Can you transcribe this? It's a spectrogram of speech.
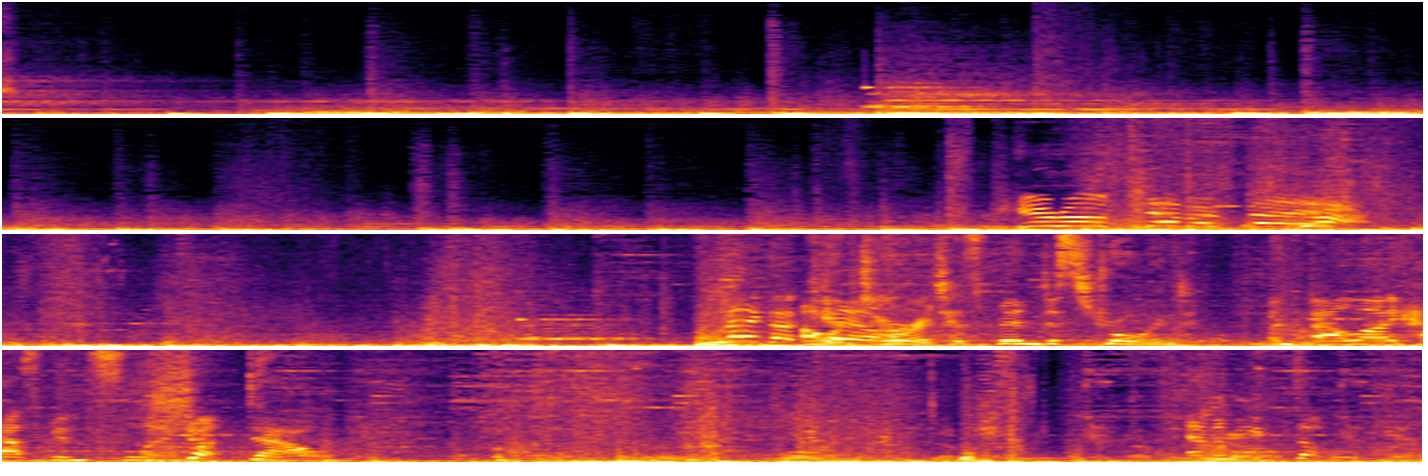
Heroes never fade! Mega kill! Our turret has been destroyed. An ally has been slain. Shut down! Enemy double kill!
